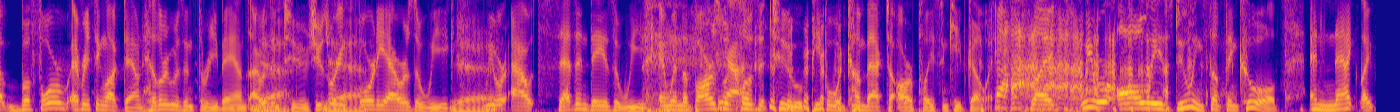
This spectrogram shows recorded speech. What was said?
uh, before everything locked down, Hillary was in three bands. I was in two. She was Yeah. working 40 hours a week. Yeah. We were out seven days a week. And when the bars would Yeah. close at two, people would come back to our place and keep going. like we were always doing something cool. And now, like,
